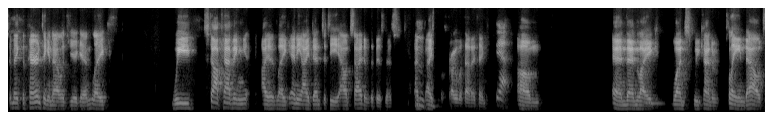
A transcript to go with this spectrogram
to make the parenting analogy again, like we stopped having I, like any identity outside of the business. I, I struggle with that, I think. Yeah. Um, and then like once we kind of planed out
